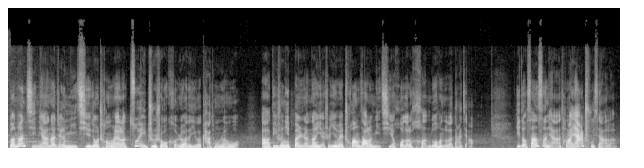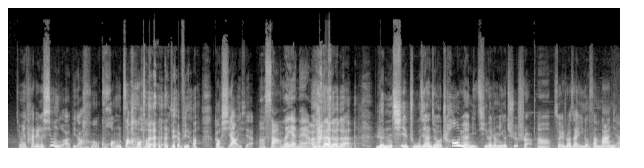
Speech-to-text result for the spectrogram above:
短短几年呢，这个米奇就成为了最炙手可热的一个卡通人物啊！迪士尼本人呢，也是因为创造了米奇，获得了很多很多的大奖。一九三四年啊，唐老鸭出现了，因为他这个性格比较 狂躁，而且比较搞笑一些，啊，嗓子也那样对对对，人气逐渐就有超越米奇的这么一个趋势。啊。所以说，在一九三八年，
